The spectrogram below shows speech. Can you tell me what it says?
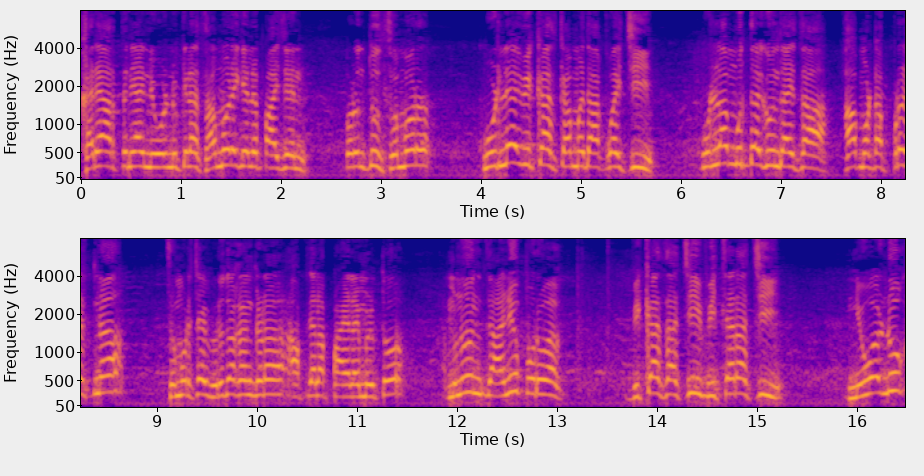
खऱ्या अर्थाने या निवडणुकीला सामोरे गेलं पाहिजे. परंतु समोर कुठल्या विकास कामं दाखवायची कुठला मुद्दा घेऊन जायचा हा मोठा प्रश्न समोरच्या विरोधकांकडं आपल्याला पाहायला मिळतो. म्हणून जाणीवपूर्वक विकासाची विचाराची निवडणूक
